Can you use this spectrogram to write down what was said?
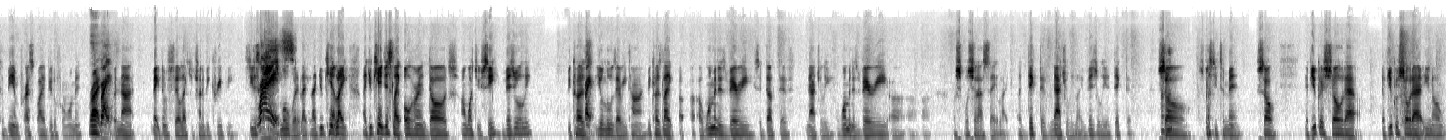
to be impressed by a beautiful woman, Right. right but not make them feel like you're trying to be creepy. So you just gotta Right. be smooth with it. Like, like you can't like, like you can't just like overindulge on what you see visually, because Right. you'll lose every time. Because like a, a- woman is very seductive naturally. A woman is very. Uh, uh, uh, what, sh- what should I say? Like addictive naturally, like visually addictive. So especially to men. So if you could show that, if you could show that, you know,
